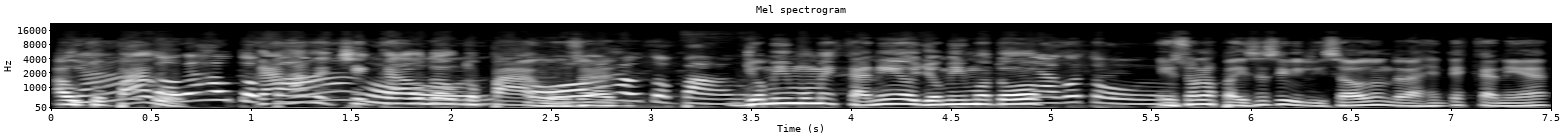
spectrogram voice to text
autopago. todo es autopago. Caja de checkout de autopago. Todo o sea, es autopago. Yo mismo me escaneo, yo mismo todo. Me hago todo. Eso en los países civilizados donde la gente escanea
